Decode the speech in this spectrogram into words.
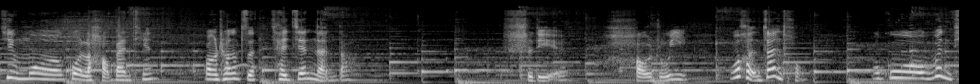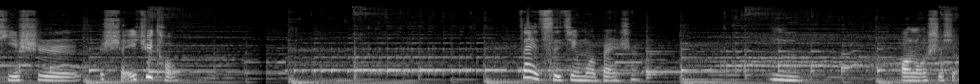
静默过了好半天，广成子才艰难道：“师弟，好主意，我很赞同。不过问题是谁去偷？”再次静默半晌，嗯，黄龙师兄，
